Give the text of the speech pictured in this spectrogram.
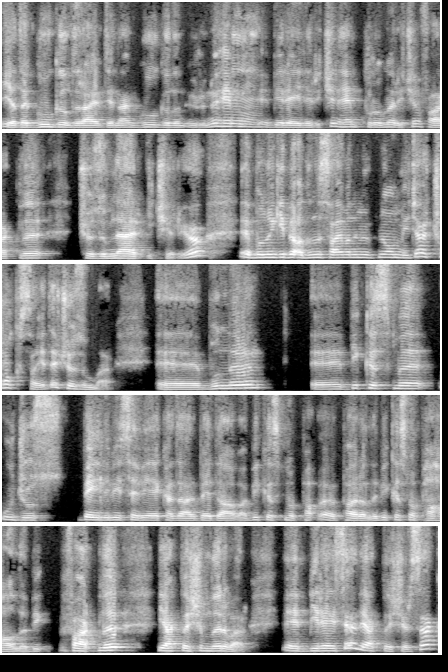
ya da Google Drive denen Google'ın ürünü hem hmm. bireyler için hem kurumlar için farklı çözümler içeriyor. E, bunun gibi adını saymanın mümkün olmayacağı çok sayıda çözüm var. E, bunların e, bir kısmı ucuz, belli bir seviyeye kadar bedava, bir kısmı e, paralı, bir kısmı pahalı, bir farklı yaklaşımları var. E, bireysel yaklaşırsak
